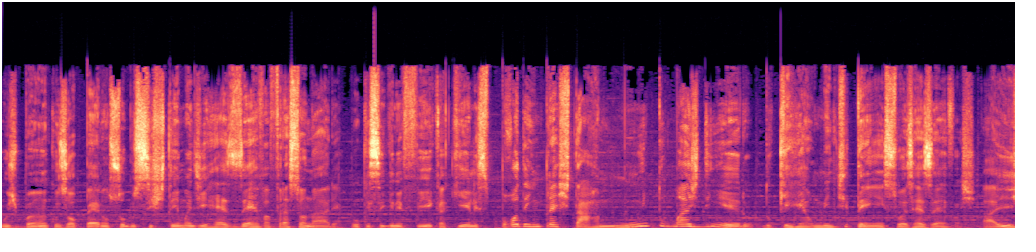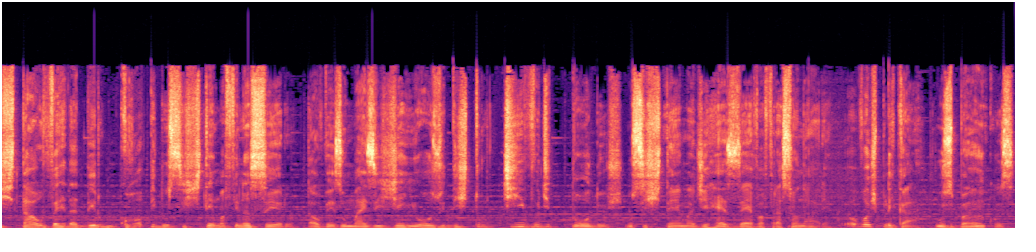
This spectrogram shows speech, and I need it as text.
Os bancos operam sob o sistema de reserva fracionária, o que significa que eles podem emprestar muito mais dinheiro do que realmente têm em suas reservas. Aí está o verdadeiro golpe do sistema financeiro, talvez o mais engenhoso e destrutivo de todos, o sistema de reserva fracionária. Eu vou explicar. Os bancos,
